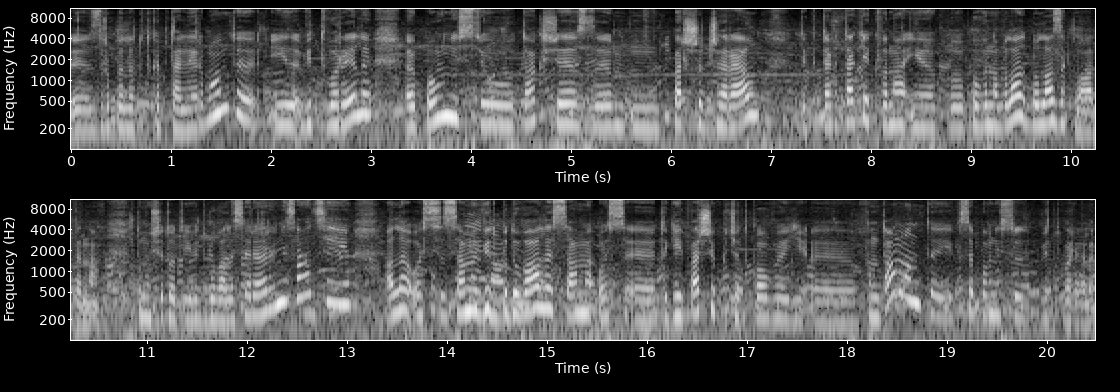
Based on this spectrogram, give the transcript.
е, зробили тут капітальний ремонт і відтворили повністю так ще з першоджерел, так, так, так як вона і повинна була була закладена, тому що тут і відбувалися реорганізації, але ось саме відбудували саме ось такий перший початковий фундамент, і все повністю відтворили.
